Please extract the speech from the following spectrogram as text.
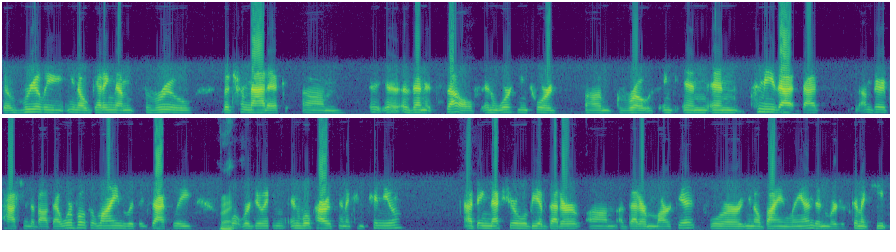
really, you know, getting them through the traumatic um, event itself and working towards um, growth. And, and and to me, that that's I'm very passionate about that. We're both aligned with exactly right. what we're doing, and willpower is going to continue. I think next year will be a better um, a better market for you know buying land, and we're just going to keep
